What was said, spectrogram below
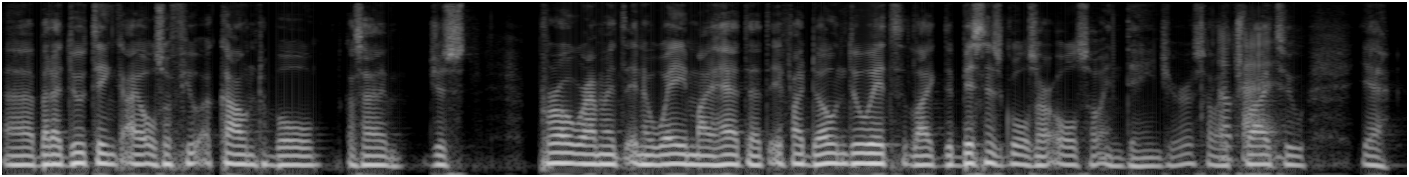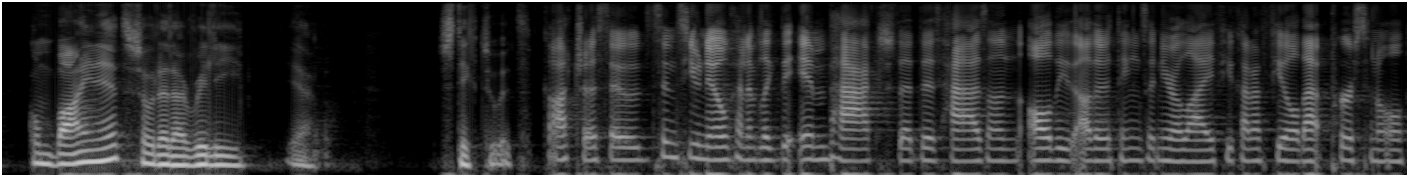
Uh, but I do think I also feel accountable because I just program it in a way in my head that if I don't do it, like the business goals are also in danger. So I try to, yeah, combine it so that I really, yeah, stick to it. Gotcha. So since you know kind of like the impact that this has on all these other things in your life, you kind of feel that personal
